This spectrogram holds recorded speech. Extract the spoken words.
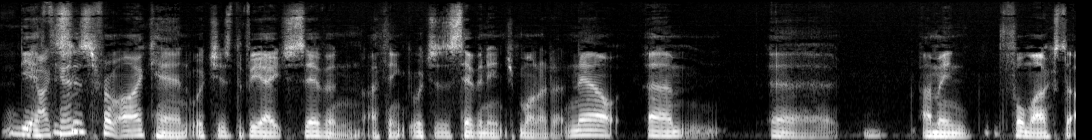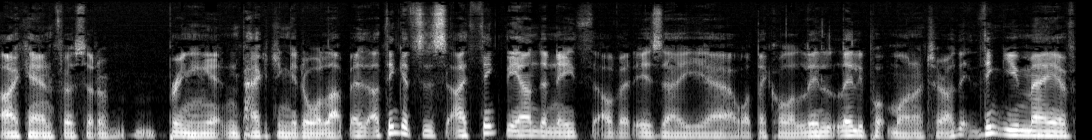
Yeah, this is from iKan, which is the VH7, I think, which is a seven-inch monitor. Now, um, uh, I mean, full marks to iKan for sort of bringing it and packaging it all up. I think it's this, I think the underneath of it is a uh, what they call a Lil- Lilliput monitor. I thi- think you may have.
